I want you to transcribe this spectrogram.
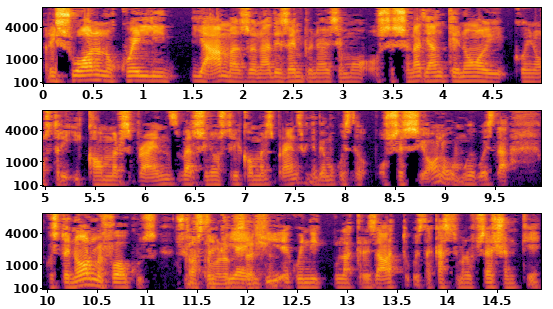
risuonano quelli di Amazon, ad esempio noi siamo ossessionati anche noi con i nostri e-commerce brands, verso i nostri e-commerce brands, quindi abbiamo questa ossessione o comunque questa, questo enorme focus sui customer nostri clienti obsession. e quindi la esatto, questa customer obsession che,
